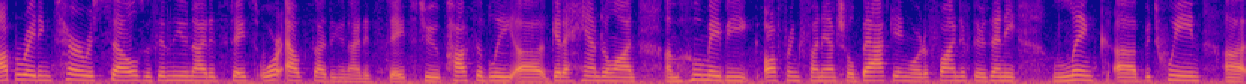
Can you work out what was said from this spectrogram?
operating terrorist cells within the United States or outside the United States to possibly uh, get a handle on um, who may be offering financial backing or to find if there's any link uh, between uh,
